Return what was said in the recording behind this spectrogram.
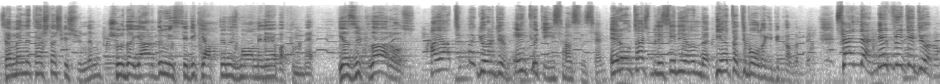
Sen benimle taş taş geçiyorsun değil mi? Şurada yardım istedik yaptığınız muameleye bakın be. Yazıklar olsun. Hayatımda gördüğüm en kötü insansın sen. Erol Taş bile senin yanında Nihat Hatipoğlu gibi kalır be. Senden nefret ediyorum.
